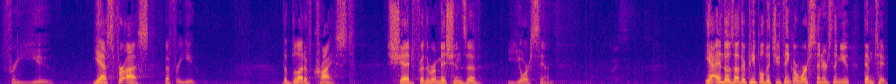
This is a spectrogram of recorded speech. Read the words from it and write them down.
for you. Yes, for us, but for you. The blood of Christ shed for the remissions of your sin. Yeah, and those other people that you think are worse sinners than you, them too.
